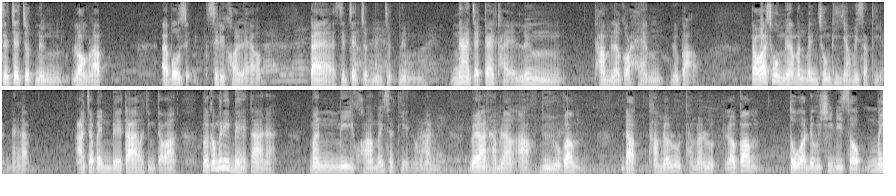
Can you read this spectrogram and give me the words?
17.1 รองรับ Apple Silicon แล้ว แต่ 17.1.1 น่าจะแก้ไขเรื่องทำแล้วก็แฮงก์หรือเปล่า แต่ว่าช่วงนี้มันเป็นช่วงที่ยังไม่เสถียรนะครับ อาจจะเป็น beta จริงแต่ว่า มันก็ไม่ได้ beta นะ มันมีความไม่เสถียรของมัน เวลาทำแล้วอ้าวอยู่ๆก็ดับทำแล้วหลุดทำแล้วหลุด แล้วก็ตัว DaVinci Resolve ไม่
